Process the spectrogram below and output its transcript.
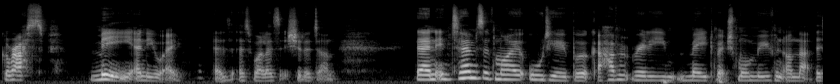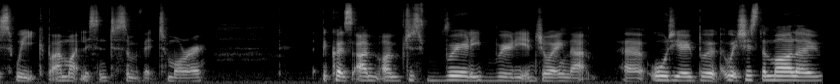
grasp me anyway, as as well as it should have done. Then, in terms of my audiobook, I haven't really made much more movement on that this week, but I might listen to some of it tomorrow because I'm I'm just really really enjoying that uh, audiobook, which is the Marlow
